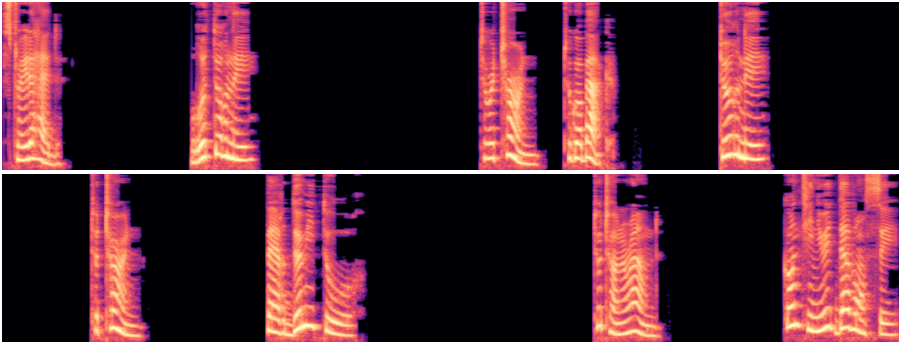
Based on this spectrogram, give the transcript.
Straight ahead. Retourner. To return. To go back. Tourner. To turn. Faire demi-tour. To turn around. Continuer d'avancer.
